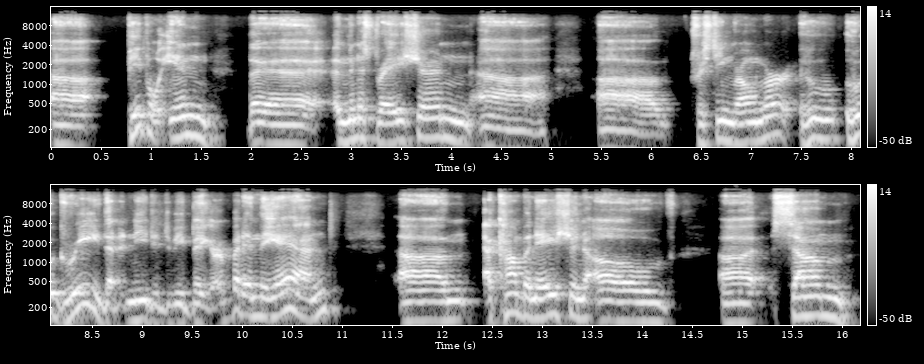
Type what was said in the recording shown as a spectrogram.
uh, people in the administration, uh, uh, Christine Romer, who, who agreed that it needed to be bigger. But in the end, um, a combination of uh, some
